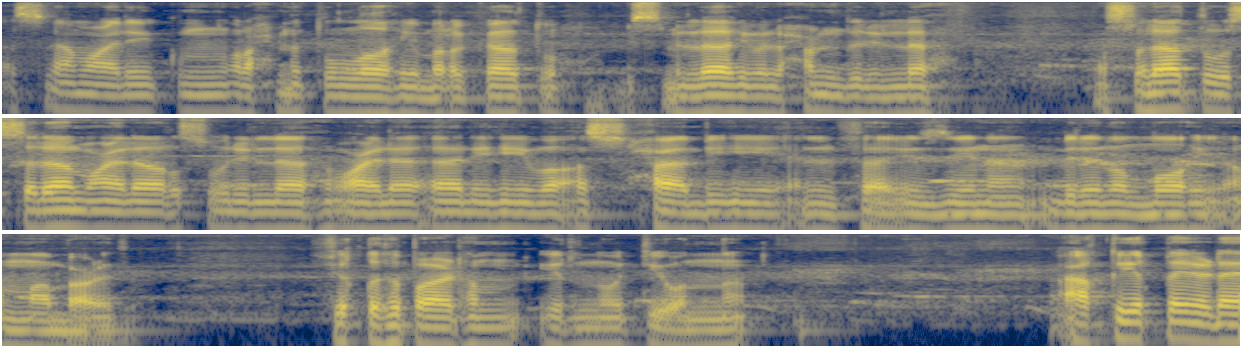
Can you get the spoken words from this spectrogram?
السلام عليكم ورحمة الله وبركاته بسم الله والحمد لله والصلاة والسلام على رسول الله وعلى آله وأصحابه الفائزين برضا الله أما بعد ഫിഖ് പാഠം ഇരുന്നൂറ്റി ഒന്ന് അക്കീക്കയുടെ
